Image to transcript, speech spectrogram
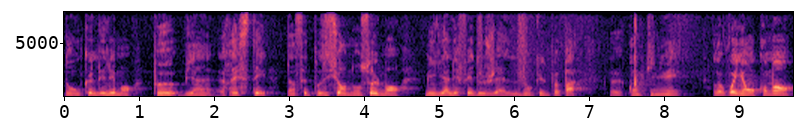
donc l'élément peut bien rester dans cette position, non seulement, mais il y a l'effet de gel, donc il ne peut pas continuer. Alors voyons comment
